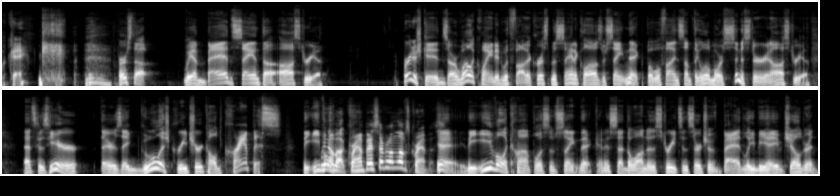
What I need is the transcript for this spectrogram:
okay. First up, we have Bad Santa, Austria. British kids are well acquainted with Father Christmas, Santa Claus, or Saint Nick, but we'll find something a little more sinister in Austria. That's because here there's a ghoulish creature called Krampus, the We evil know about Krampus. Everyone loves Krampus. yeah, the evil accomplice of Saint Nick, and is said to wander the streets in search of badly behaved children.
